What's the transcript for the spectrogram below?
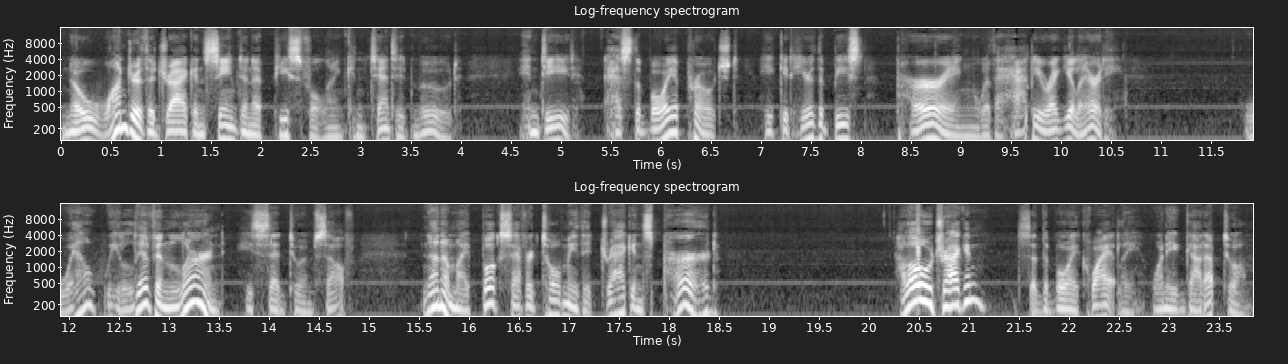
No wonder the dragon seemed in a peaceful and contented mood. Indeed, as the boy approached, he could hear the beast purring with a happy regularity. "Well, we live and learn," he said to himself. "None of my books ever told me that dragons purred." "Hello, dragon!" Said the boy quietly, when he had got up to him.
